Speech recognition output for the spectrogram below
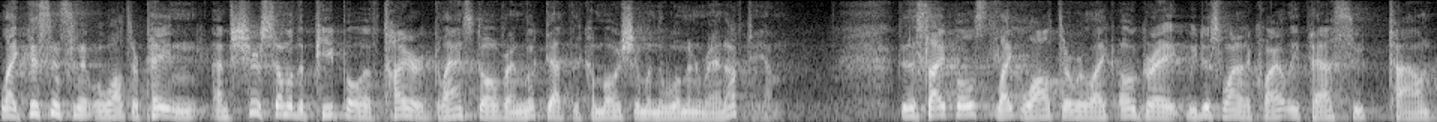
Like this incident with Walter Payton, I'm sure some of the people of Tyre glanced over and looked at the commotion when the woman ran up to him. The disciples, like Walter, were like, "Oh, great! We just wanted to quietly pass through town,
